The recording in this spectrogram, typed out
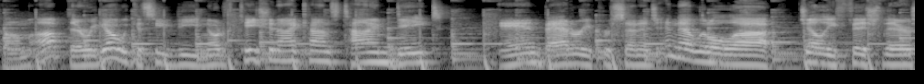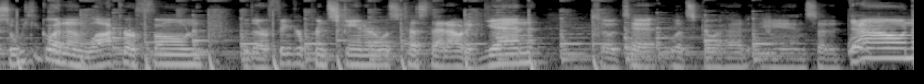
come up. There we go. We can see the notification icons, time, date, and battery percentage, and that little uh, jellyfish there. So we can go ahead and unlock our phone with our fingerprint scanner. Let's test that out again. So let's go ahead and set it down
